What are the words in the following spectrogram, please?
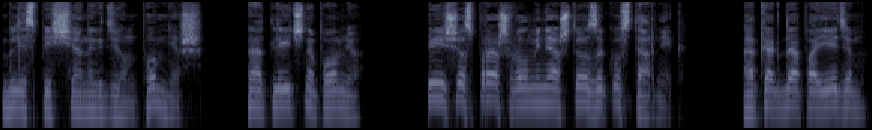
близ песчаных дюн, помнишь? Отлично помню. Ты еще спрашивал меня, что за кустарник. А когда поедем?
